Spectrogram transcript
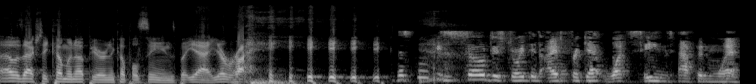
That was actually coming up here in a couple scenes, but yeah, you're right. This movie's so disjointed, I forget what scenes happen when.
